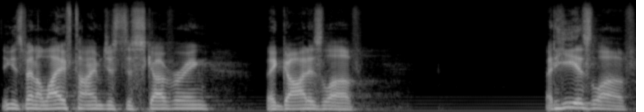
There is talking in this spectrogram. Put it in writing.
You can spend a lifetime just discovering that God is love, that He is love.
